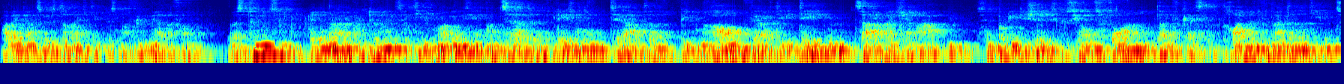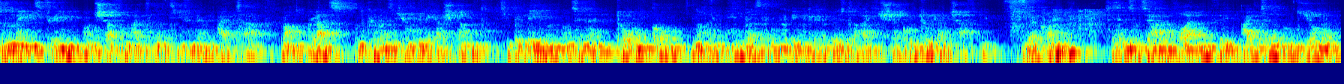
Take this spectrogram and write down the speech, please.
aber in ganz Österreich gibt es noch viel mehr davon. Was tun sie? Regionale Kulturinitiativen organisieren Konzerte, Lesungen, Theater, bieten Raum für Aktivitäten zahlreicher Arten, sind politische Diskussionsforen und Dampfkessel, träumen von Alternativen zum Mainstream und schaffen Alternativen im Alltag, machen Platz und kümmern sich um Leerstand. Sie beleben und sind ein Tonikum noch im hintersten Winkel österreichischer Kulturlandschaften. Wer kommt? Sie sind soziale Räume für Alte und Junge.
